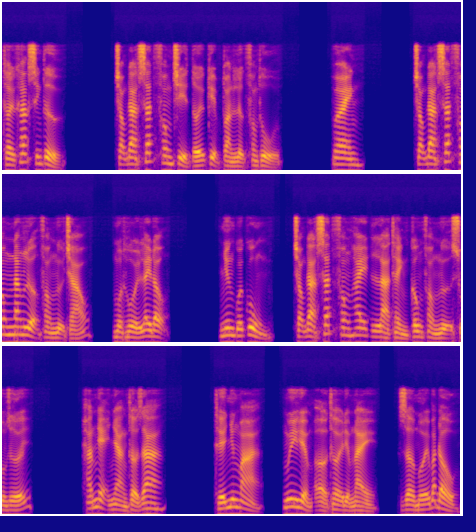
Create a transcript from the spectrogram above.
Thời khắc sinh tử. Trọng đạt sắt phong chỉ tới kịp toàn lực phòng thủ. Và anh, trọng đạt sắt phong năng lượng phòng ngự cháo, một hồi lay động. Nhưng cuối cùng, trọng đạt sắt phong hay là thành công phòng ngự xuống dưới. Hắn nhẹ nhàng thở ra. Thế nhưng mà, nguy hiểm ở thời điểm này, giờ mới bắt đầu.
